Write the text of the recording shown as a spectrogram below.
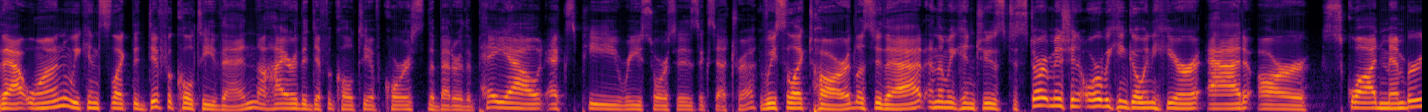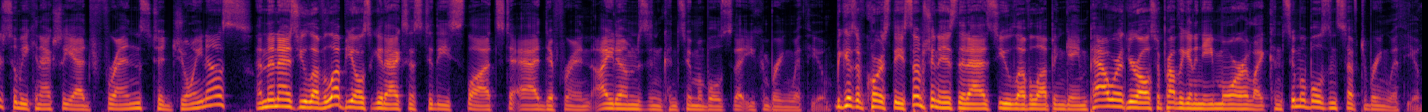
that one. We can select the difficulty then. The higher the difficulty, of course, the better the payout, XP, resources, etc. If we select hard, let's do that. And then we can choose to start mission or we can go in here, add our squad members so we can actually add friends to join us. And then as you level up, you also get access to these slots to add different items and consumables that you can bring with you. Because of course the assumption is that as you level up in game power, you're also probably going to need more like consumables and stuff to bring with you.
